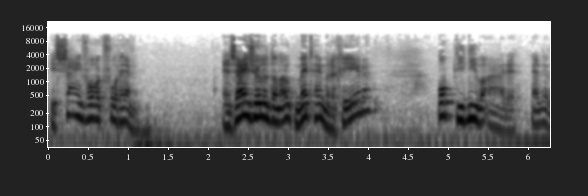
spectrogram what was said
is zijn volk voor hem. En zij zullen dan ook met hem regeren op die nieuwe aarde. En dat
